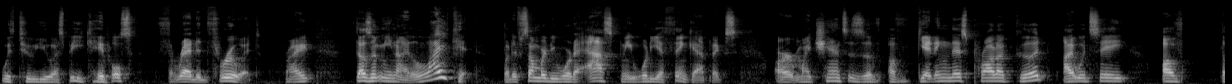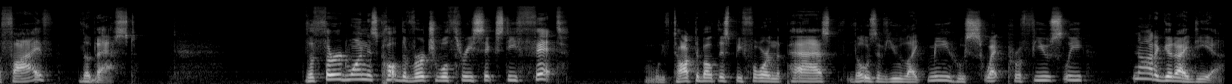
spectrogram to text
with two USB cables threaded through it, right? Doesn't mean I like it, but if somebody were to ask me, what do you think, Epyx? Are my chances of, of getting this product good? I would say of the five, the best. The third one is called the Virtual 360 Fit. We've talked about this before in the past. Those of you like me who sweat profusely, not a good idea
